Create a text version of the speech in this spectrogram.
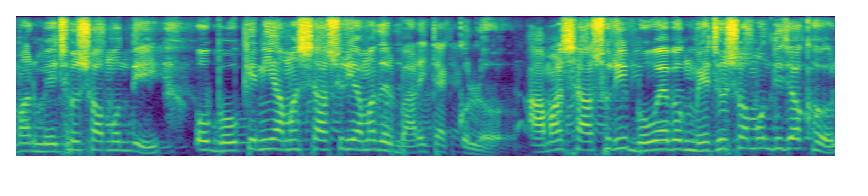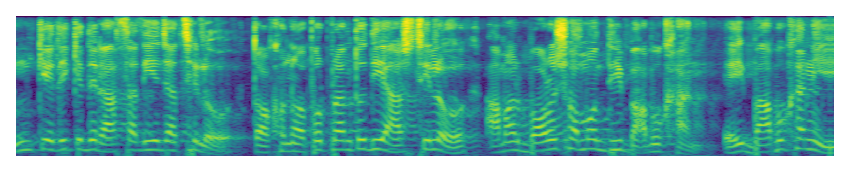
আমার মেঝো সম্বন্ধী ও বউকে নিয়ে আমার শাশুড়ি আমাদের বাড়ি ত্যাগ করল। আমার শাশুড়ি, বউ এবং মেঝো সম্বন্ধী যখন কেঁদে কেঁদে রাস্তা দিয়ে যাচ্ছিল। তখন অপর প্রান্ত দিয়ে আসছিল আমার বড় সম্বন্ধী বাবু খান। এই বাবু খানই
